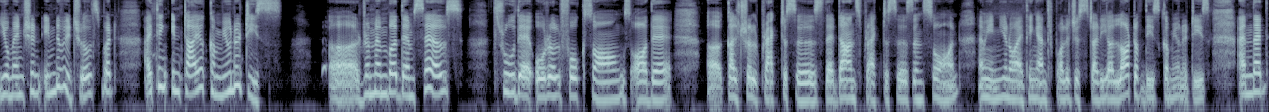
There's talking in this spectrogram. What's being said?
you mentioned individuals, but I think entire communities uh, remember themselves through their oral folk songs or their uh, cultural practices, their dance practices, and so on. I mean, you know, I think anthropologists study a lot of these communities, and that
